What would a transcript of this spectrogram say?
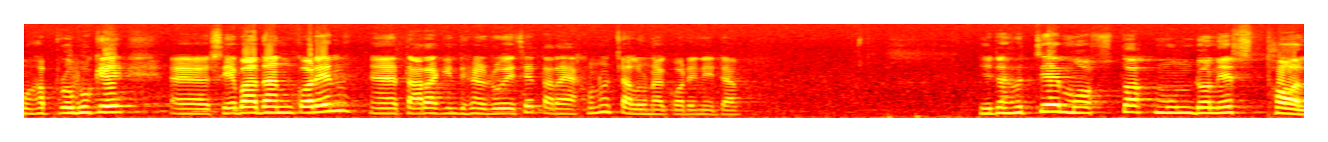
মহাপ্রভুকে সেবা দান করেন তারা কিন্তু এখানে রয়েছে, তারা এখনও চালনা করেন এটা। এটা হচ্ছে মস্তক মুন্ডনের স্থল।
